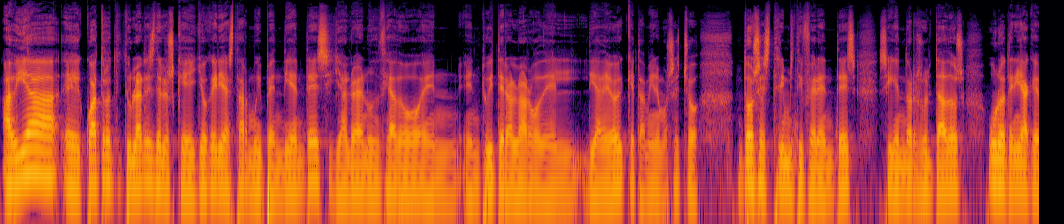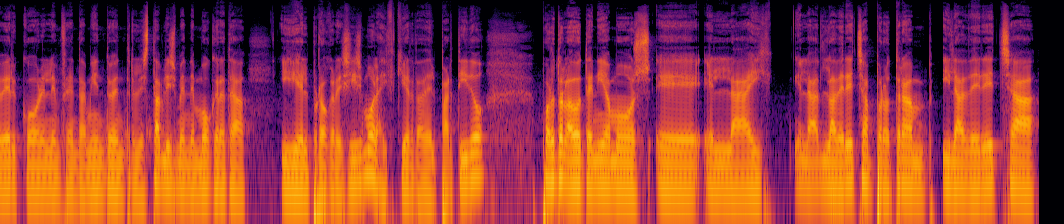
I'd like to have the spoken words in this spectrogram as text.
Había eh, cuatro titulares de los que yo quería estar muy pendientes y ya lo he anunciado en, en, Twitter a lo largo del día de hoy, que también hemos hecho dos streams diferentes siguiendo resultados. Uno tenía que ver con el enfrentamiento entre el establishment demócrata y el progresismo, la izquierda del partido. Por otro lado teníamos eh, la, derecha pro-Trump y la derecha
